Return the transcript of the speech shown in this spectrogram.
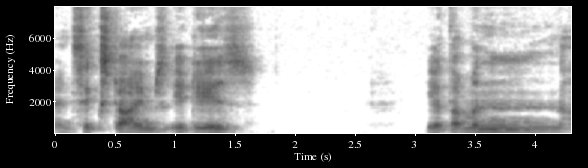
and six times it is yatamanna,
